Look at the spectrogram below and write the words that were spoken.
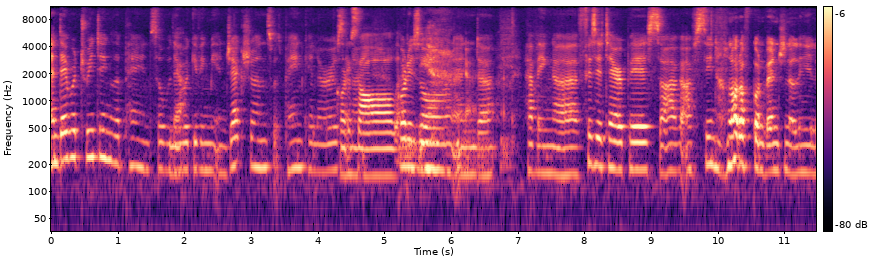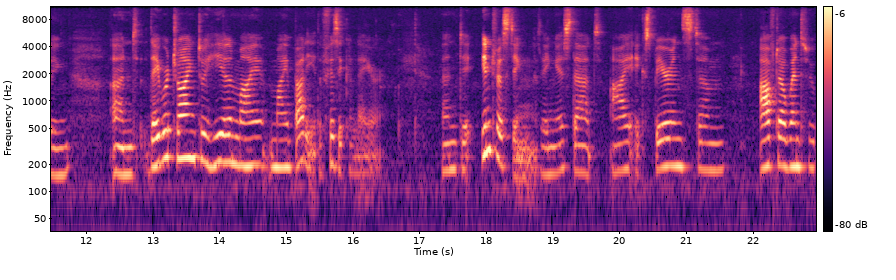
And they were treating the pain, so they Yeah. were giving me injections with painkillers, and I- cortisol. and- cortisol yeah, and, yeah, uh, having a physiotherapist. So I've I've seen a lot of conventional healing, and they were trying to heal my my body, the physical layer. And the interesting thing is that I experienced um, after I went to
